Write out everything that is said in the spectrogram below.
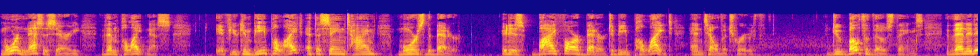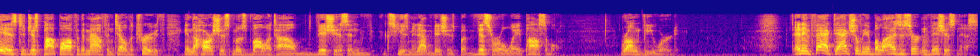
more necessary than politeness. If you can be polite at the same time, more's the better. It is by far better to be polite and tell the truth do both of those things than it is to just pop off of the mouth and tell the truth in the harshest, most volatile, vicious, and, excuse me, not vicious, but visceral way possible. Wrong V word. And in fact, actually, it belies a certain viciousness.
